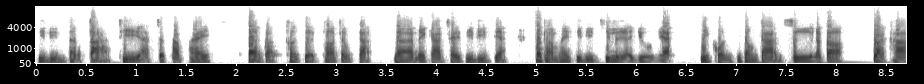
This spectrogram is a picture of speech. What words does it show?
ที่ดินต่างๆ ที่อาจจะทำให้ เอ่อกับเกิดข้อจำกัดอ่าในการใช้ที่ดินเนี่ยก็ทำให้ที่ดินที่เหลืออยู่เนี่ยมีคนที่ต้องการซื้อแล้วก็ราคา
